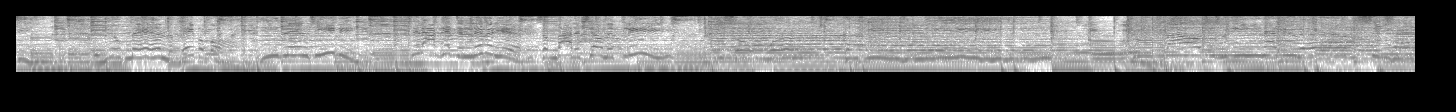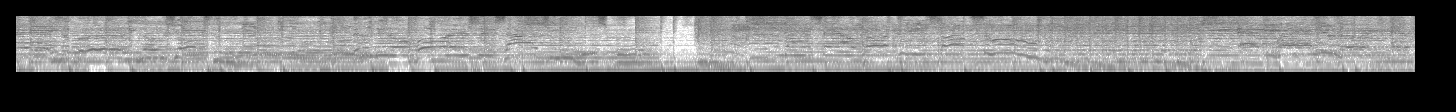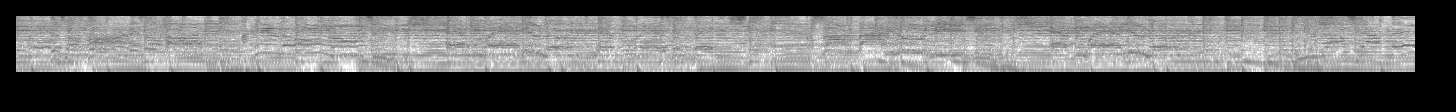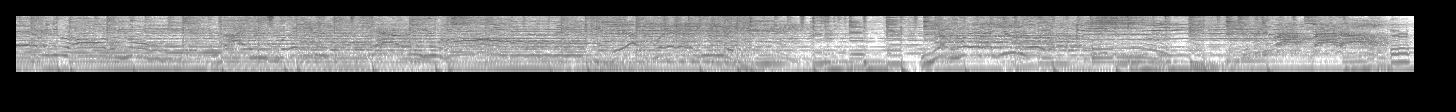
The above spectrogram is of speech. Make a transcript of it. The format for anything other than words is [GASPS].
the tea. The milkman, the paper boy, evening TV. Did I get delivered here? Somebody tell me, please. This Um,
